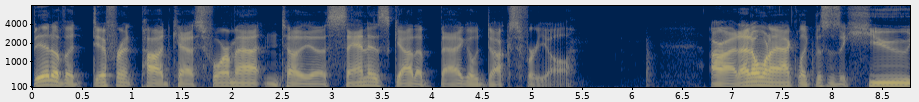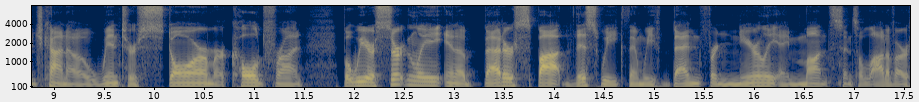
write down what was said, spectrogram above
bit of a different podcast format and tell you Santa's got a bag of ducks for y'all. All right, I don't want to act like this is a huge kind of winter storm or cold front, but we are certainly in a better spot this week than we've been for nearly a month since a lot of our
